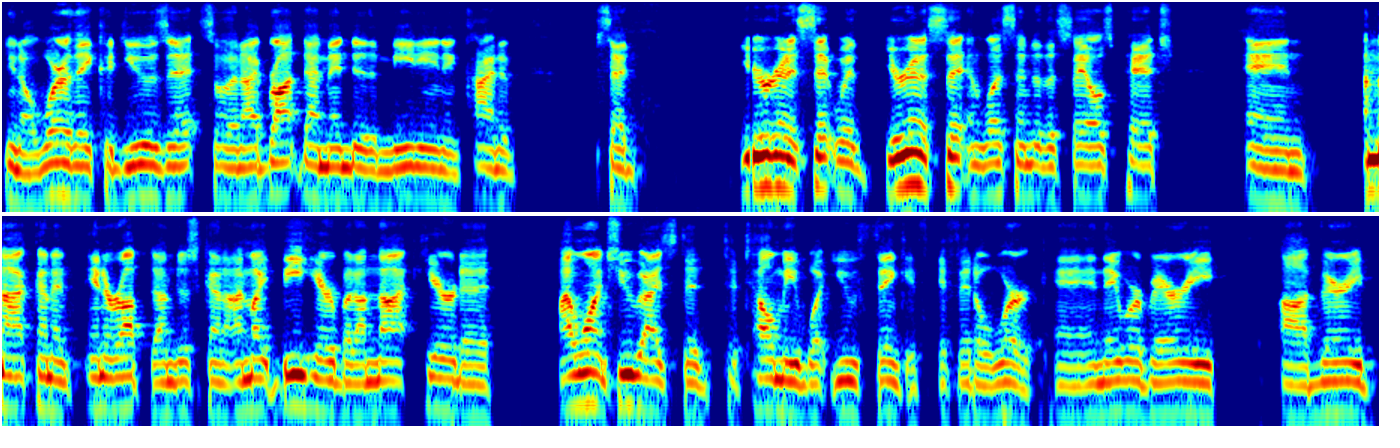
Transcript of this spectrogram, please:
you know where they could use it. So then I brought them into the meeting and kind of said, you're going to sit with you're going to sit and listen to the sales pitch, and I'm not going to interrupt. I'm just gonna I might be here, but I'm not here to I want you guys to to tell me what you think if if it'll work. And they were very uh, very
